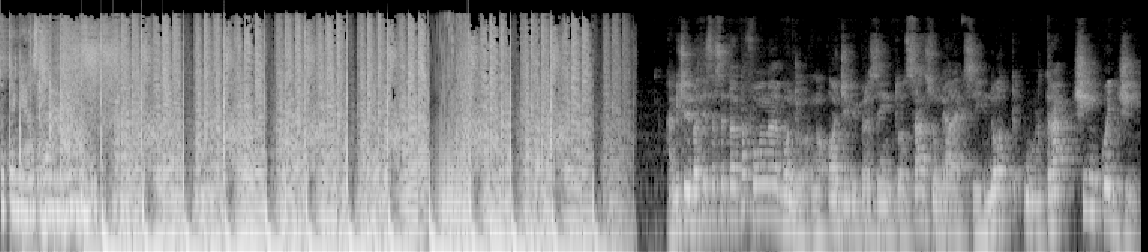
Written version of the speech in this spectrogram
girls with their nails done now. Amici di Battista 70 Phone, buongiorno. Oggi vi presento il Samsung Galaxy Note Ultra 5G,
